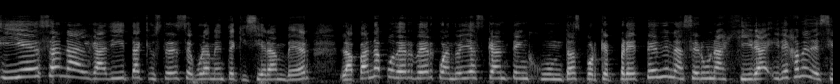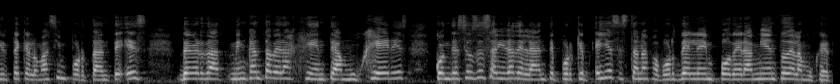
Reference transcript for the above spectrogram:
y esa nalgadita que ustedes seguramente quisieran ver, la van a poder ver cuando ellas canten juntas porque pretenden hacer una gira y déjame decirte que lo más importante es, de verdad, me encanta ver a gente, a mujeres con deseos de salir adelante porque ellas están a favor del empoderamiento de la mujer,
